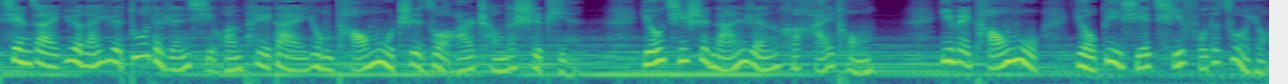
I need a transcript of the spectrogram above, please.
现在越来越多的人喜欢佩戴用桃木制作而成的饰品，尤其是男人和孩童，因为桃木有辟邪祈福的作用。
